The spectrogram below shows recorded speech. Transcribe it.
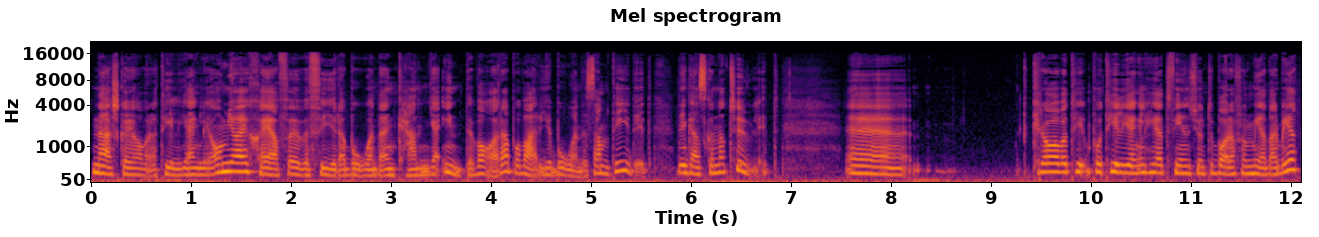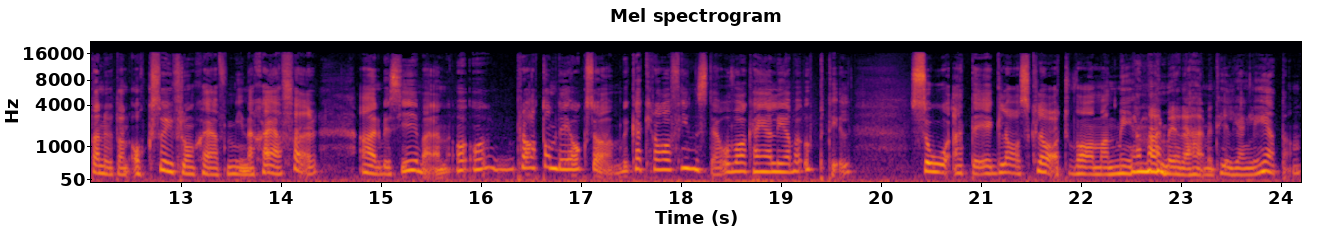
När ska jag vara tillgänglig? Om jag är chef över fyra boenden kan jag inte vara på varje boende samtidigt. Det är ganska naturligt. Eh, krav på tillgänglighet finns ju inte bara från medarbetaren utan också ifrån chef, mina chefer, arbetsgivaren. Och, och prata om det också. Vilka krav finns det och vad kan jag leva upp till? Så att det är glasklart vad man menar med det här med tillgängligheten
